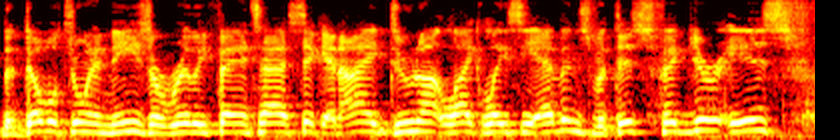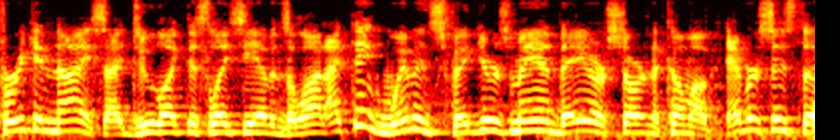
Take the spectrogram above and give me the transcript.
The double jointed knees are really fantastic, and I do not like Lacey Evans, but this figure is freaking nice. I do like this Lacey Evans a lot. I think women's figures, man, they are starting to come up. Ever since the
